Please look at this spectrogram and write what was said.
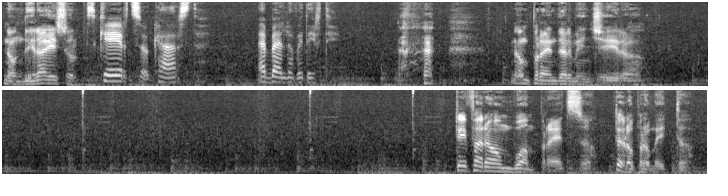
Non direi sul... Scherzo, Karst. È bello vederti. Non prendermi in giro. Ti farò un buon prezzo, te lo prometto.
